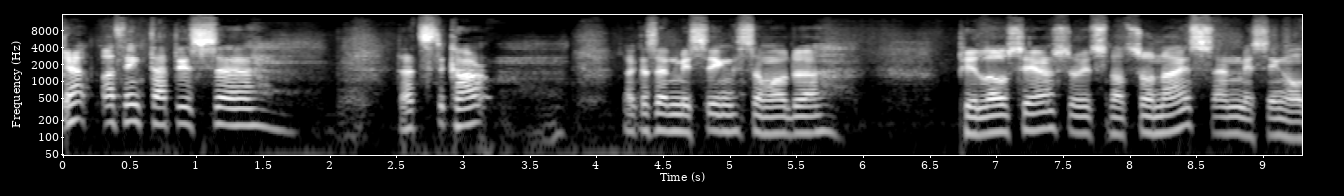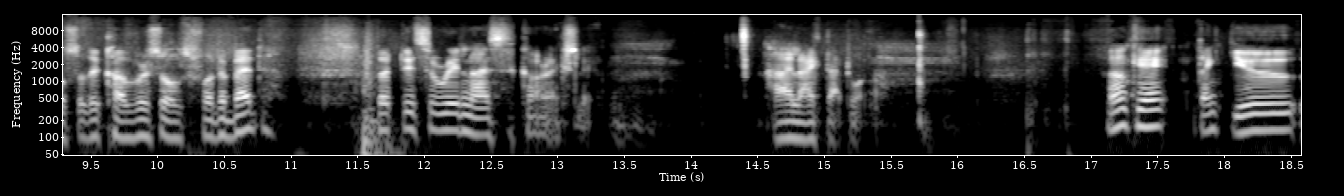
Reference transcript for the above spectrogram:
Yeah I think that is uh, that's the car. Like I said missing some of the pillows here so it's not so nice. And missing also the covers also for the bed. But it's a real nice car actually I like that one. Okay thank you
